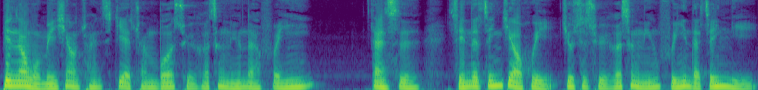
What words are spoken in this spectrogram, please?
并让我们向全世界传播水和圣灵的福音。但是，神的真教会就是水和圣灵福音的真理，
